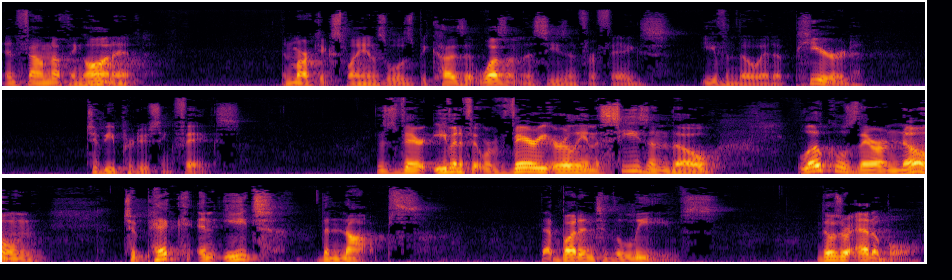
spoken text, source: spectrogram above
and found nothing on it. And Mark explains, well, it was because it wasn't the season for figs, even though it appeared to be producing figs. It was very, even if it were very early in the season, though, locals there are known to pick and eat the knops that bud into the leaves. Those are edible.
